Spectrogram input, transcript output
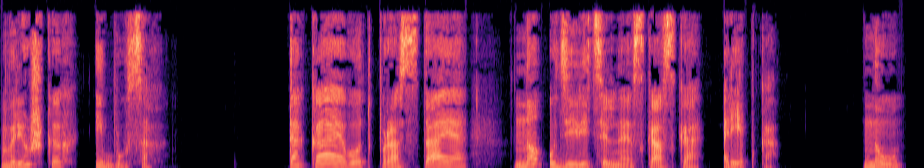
В рюшках и бусах. Такая вот простая, но удивительная сказка «Репка». Ну,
